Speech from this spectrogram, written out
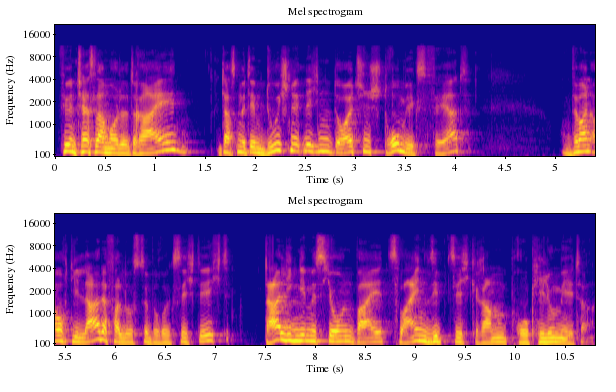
Für ein Tesla Model 3, das mit dem durchschnittlichen deutschen Strommix fährt, und wenn man auch die Ladeverluste berücksichtigt, da liegen die Emissionen bei 72 Gramm pro Kilometer.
